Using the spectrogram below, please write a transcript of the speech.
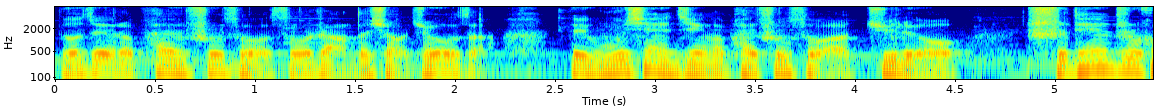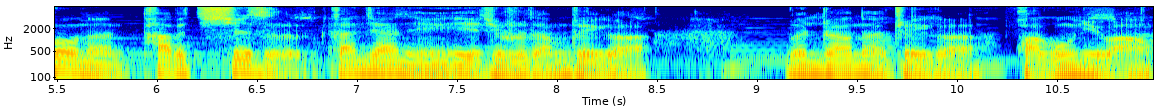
得罪了派出所所长的小舅子，被诬陷进了派出所拘留。十天之后呢，他的妻子甘佳宁，也就是咱们这个文章的这个化工女王，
